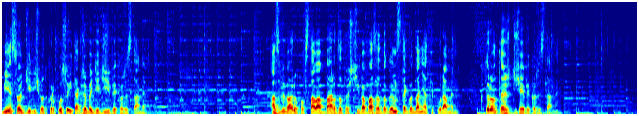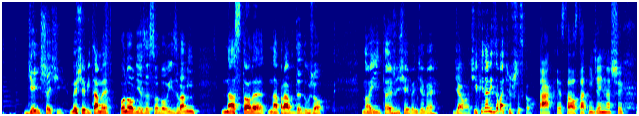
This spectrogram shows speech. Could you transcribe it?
Mięso oddzieliliśmy od korpusu i także będzie dziś wykorzystane. A z wywaru powstała bardzo treściwa baza do gęstego dania typu ramen, którą też dzisiaj wykorzystamy. Dzień trzeci. My się witamy ponownie ze sobą i z Wami. Na stole naprawdę dużo. No i też dzisiaj będziemy działać i finalizować już wszystko. Tak, jest to ostatni dzień naszych,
